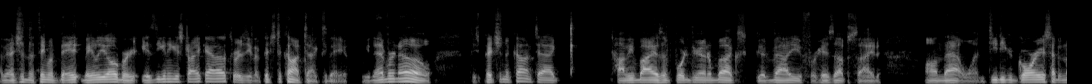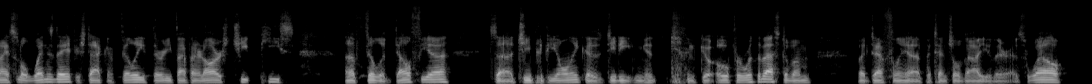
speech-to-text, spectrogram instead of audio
I mentioned the thing with ba- Bailey Ober. Is he going to get strikeouts or is he going to pitch to contact today? We never know. If he's pitching to contact, Javi Baez at 4,300 bucks. Good value for his upside on that one. Didi Gregorius had a nice little Wednesday. If you're stacking Philly, $3,500. Cheap piece of Philadelphia. It's a uh, GPP only because Didi can, can go over with the best of them, but definitely a potential value there as well.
